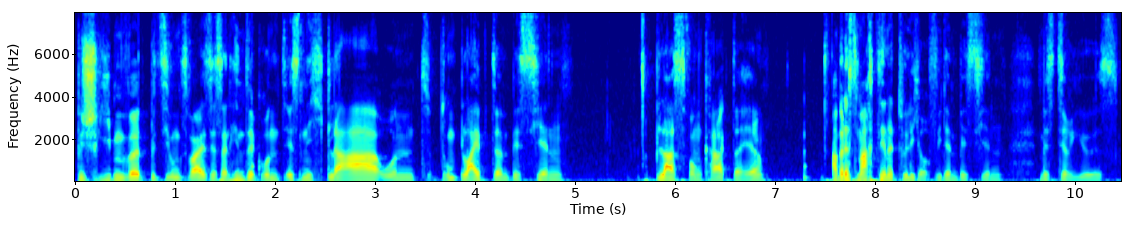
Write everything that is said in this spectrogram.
beschrieben wird, beziehungsweise sein Hintergrund ist nicht klar und darum bleibt er ein bisschen blass vom Charakter her. Aber das macht ihn natürlich auch wieder ein bisschen mysteriös.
